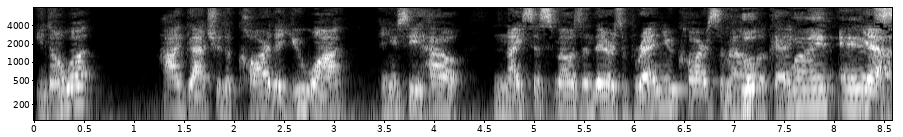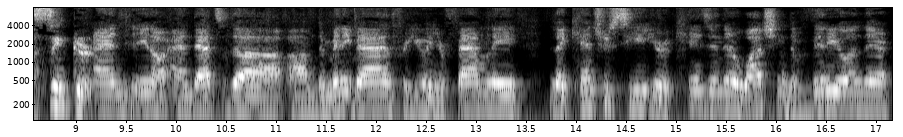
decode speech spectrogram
you know what? I got you the car that you want, and you see how nice it smells in there. It's a brand new car smell. Hook, okay. line, and Yeah. sinker. and you know and that's the um, the minivan for you and your family like can't you see your kids in there watching the video in there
